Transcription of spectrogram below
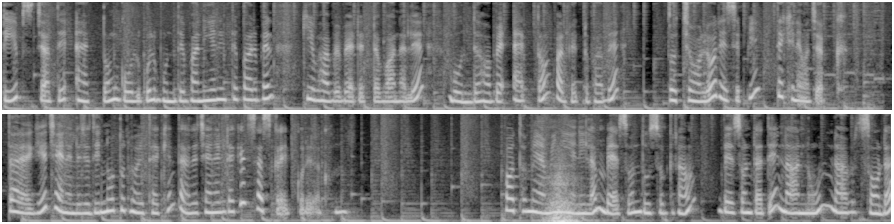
টিপস যাতে একদম গোল গোল বুনতে বানিয়ে নিতে পারবেন। কীভাবে ব্যাটারটা বানালে বুনতে হবে একদম পারফেক্টভাবে তো চলো রেসিপি দেখে নেওয়া যাক। তার আগে চ্যানেলে যদি নতুন হয়ে থাকেন, তাহলে চ্যানেলটাকে সাবস্ক্রাইব করে রাখুন। প্রথমে আমি নিয়ে নিলাম বেসন দুশো গ্রাম। বেসনটাতে না নুন, না সোডা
